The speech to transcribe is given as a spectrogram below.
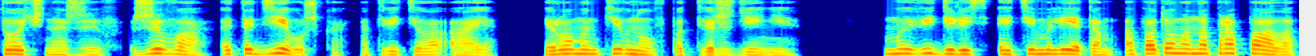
«Точно жив. Жива. Это девушка», – ответила Ая. И Роман кивнул в подтверждение. «Мы виделись этим летом, а потом она пропала.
